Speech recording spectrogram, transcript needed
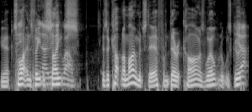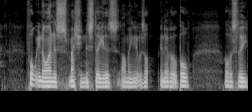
Yeah, Titans you beat know, the Saints. well. There's a couple of moments there from Derek Carr as well that was good. Yeah. 49ers smashing the Steelers. I mean, it was inevitable. Obviously,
